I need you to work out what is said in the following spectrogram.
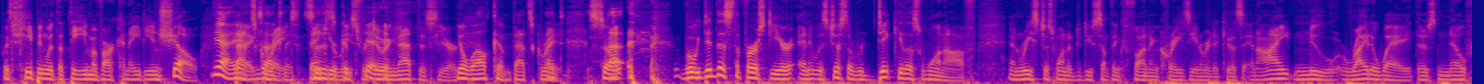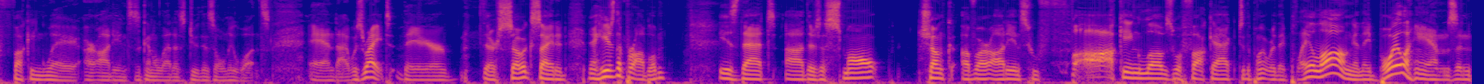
Which keeping with the theme of our Canadian show. Yeah, yeah, that's exactly. great. So Thank you, good- Reese, for yeah, doing that this year. You're welcome. That's great. And, so, uh, but we did this the first year, and it was just a ridiculous one-off. And Reese just wanted to do something fun and crazy and ridiculous. And I knew right away, there's no fucking way our audience is going to let us do this only once. And I was right. They're they're so excited. Now, here's the problem: is that uh, there's a small chunk of our audience who fucking loves Wafakak to the point where they play along and they boil hams and,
